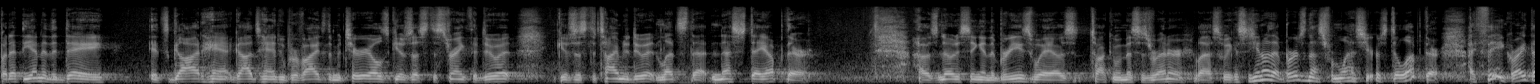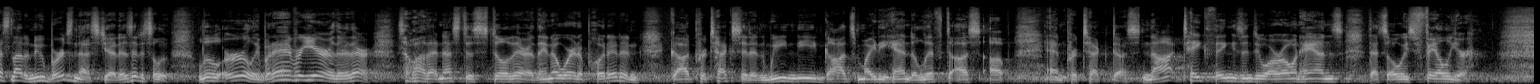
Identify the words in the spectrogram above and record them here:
But at the end of the day, it's God hand, God's hand who provides the materials, gives us the strength to do it, gives us the time to do it, and lets that nest stay up there. I was noticing in the breezeway, I was talking with Mrs. Renner last week. I said, You know, that bird's nest from last year is still up there. I think, right? That's not a new bird's nest yet, is it? It's a little early, but every year they're there. So, wow, that nest is still there. They know where to put it, and God protects it. And we need God's mighty hand to lift us up and protect us, not take things into our own hands. That's always failure.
